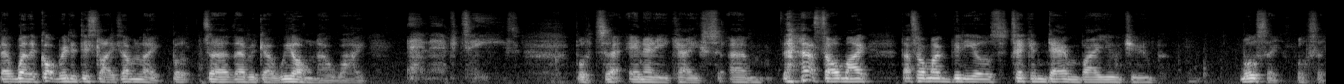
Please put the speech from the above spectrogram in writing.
well, they've got rid of dislikes, haven't they? But uh, there we go, we all know why. NFTs. But uh, in any case, um, that's all my that's all my videos taken down by YouTube. We'll see, we'll see.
